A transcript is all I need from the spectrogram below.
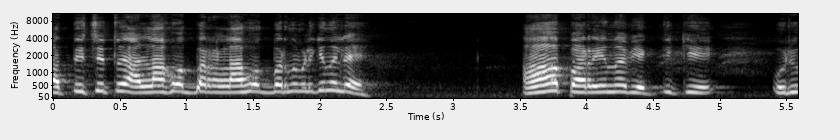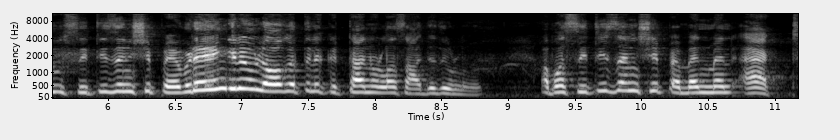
കത്തിച്ചിട്ട് അള്ളാഹു അക്ബർ അള്ളാഹു അക്ബർ എന്ന് വിളിക്കുന്നില്ലേ? ആ പറയുന്ന വ്യക്തിക്ക് ഒരു സിറ്റിസൺഷിപ്പ് എവിടെയെങ്കിലും ലോകത്തിൽ കിട്ടാനുള്ള സാധ്യതയുള്ളത്. അപ്പോൾ സിറ്റിസൺഷിപ്പ് അമെൻമെന്റ് ആക്ട്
